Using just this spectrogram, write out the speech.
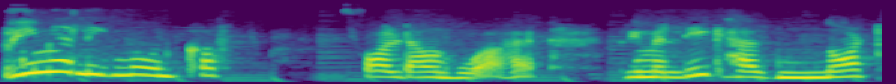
Premier League में उनका fall down हुआ है. Premier League has not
